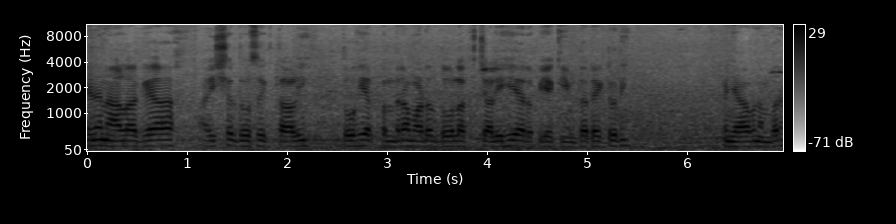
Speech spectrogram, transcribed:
ਇਹਦੇ ਨਾਲ ਆ ਗਿਆ ਆਇਸ਼ਰ 241 2015 ਮਾਡਲ 240000 ਰੁਪਇਆ ਕੀਮਤ ਆ ਟਰੈਕਟਰ ਦੀ। ਪੰਜਾਬ ਨੰਬਰ।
